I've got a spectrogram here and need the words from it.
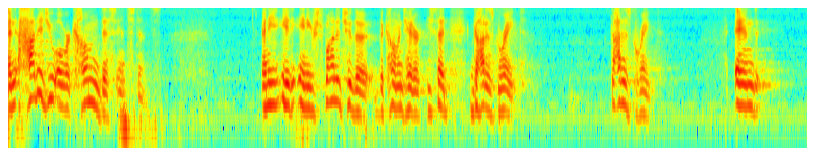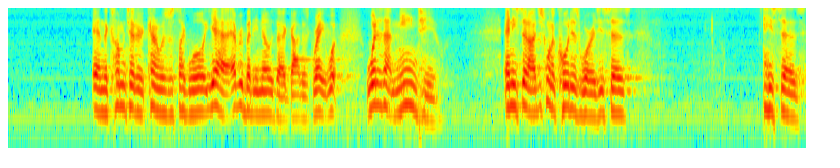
and how did you overcome this instance? And he, and he responded to the, the commentator, he said, God is great. God is great. And and the commentator kind of was just like, Well, yeah, everybody knows that God is great. What, what does that mean to you? And he said, I just want to quote his words. He says, he says,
